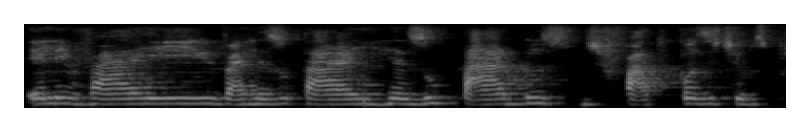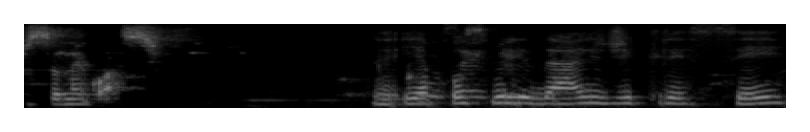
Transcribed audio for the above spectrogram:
ele vai, vai resultar em resultados de fato positivos para o seu negócio. É, e a possibilidade de crescer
